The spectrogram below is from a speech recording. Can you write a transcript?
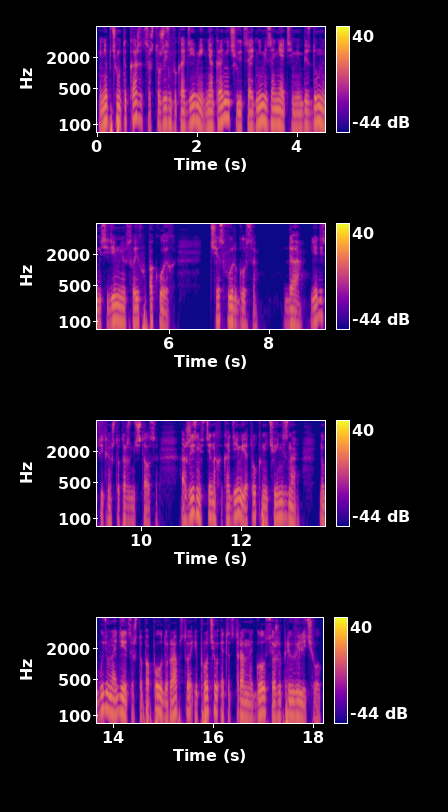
Мне почему-то кажется, что жизнь в академии не ограничивается одними занятиями, бездумными сидениями в своих покоях. Чес выругался. Да, я действительно что-то размечтался. О жизни в стенах Академии я толком ничего и не знаю. Но будем надеяться, что по поводу рабства и прочего этот странный голос все же преувеличивал.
